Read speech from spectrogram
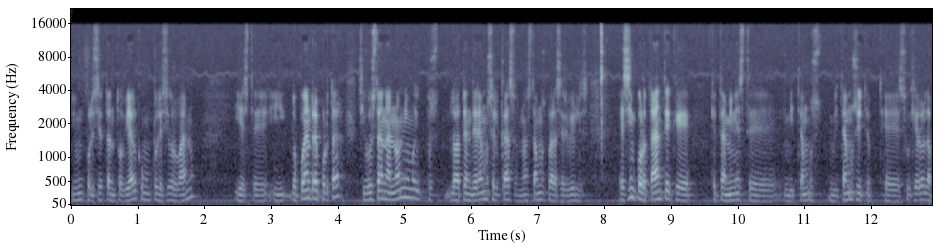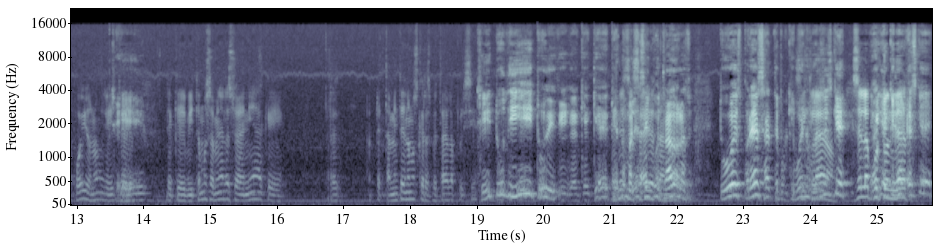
y un policía tanto vial como un policía urbano y este y lo pueden reportar si gustan anónimo y pues lo atenderemos el caso no estamos para servirles es importante que, que también este invitamos invitamos y te, sugiero el apoyo no de, que, de que invitemos también a la ciudadanía a que también tenemos que respetar a la policía. Sí tú di tú di que, que, que no me has encontrado las, tú exprésate porque bueno pues es que es la oportunidad. es que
